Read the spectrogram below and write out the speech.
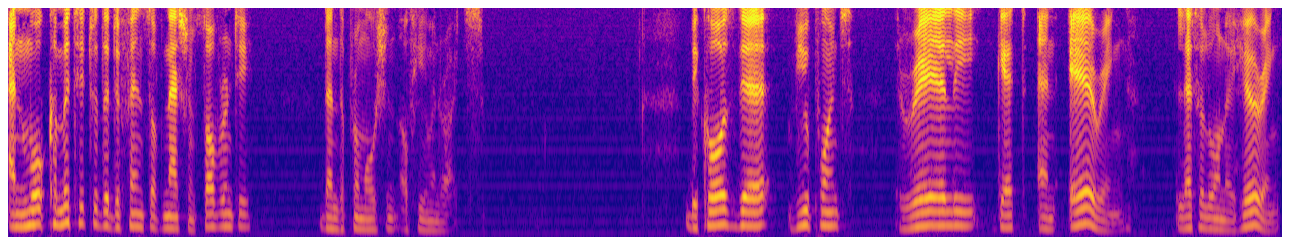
and more committed to the defense of national sovereignty than the promotion of human rights. Because their viewpoints rarely get an airing, let alone a hearing,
